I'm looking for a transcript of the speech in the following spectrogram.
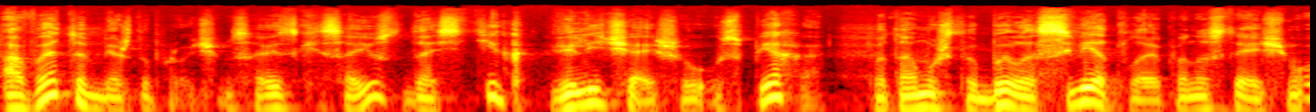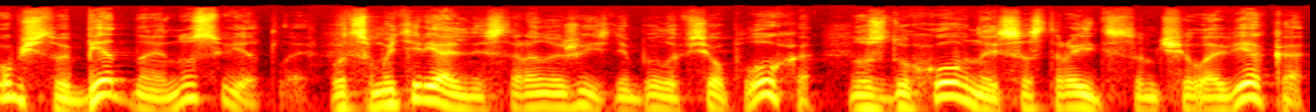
А в этом, между прочим, Советский Союз достиг величайшего успеха, потому что было светлое по-настоящему общество, бедное, но светлое. Вот с материальной стороной жизни было все плохо, но с духовной, со строительством человека,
